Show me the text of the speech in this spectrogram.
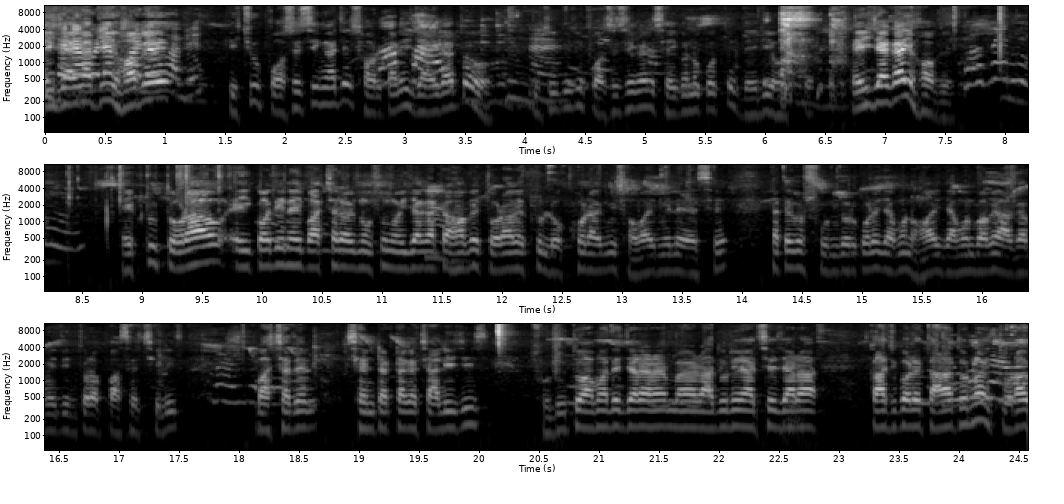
এই জায়গাতেই হবে। কিছু প্রসেসিং আছে সরকারি জায়গা তো। কিছু কিছু প্রসেসিং আছে সেইগুলো করতে দেরি হচ্ছে। এই জায়গায় হবে। একটু তোরাও এই কদিন এই বাচ্চারা ওই নতুন ওই জায়গাটা হবে তোরাও একটু লক্ষ্য রাখবি, সবাই মিলে এসে যাতে খুব সুন্দর করে যেমন হয়, যেমনভাবে আগামী দিন তোরা পাশে ছিলিস। বাচ্চাদের সেন্টারটাকে চালিয়েছিস। শুধু তো আমাদের যারা রাঁধুনি আছে, যারা কাজ করে, তারা তো নয়, তোরাও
